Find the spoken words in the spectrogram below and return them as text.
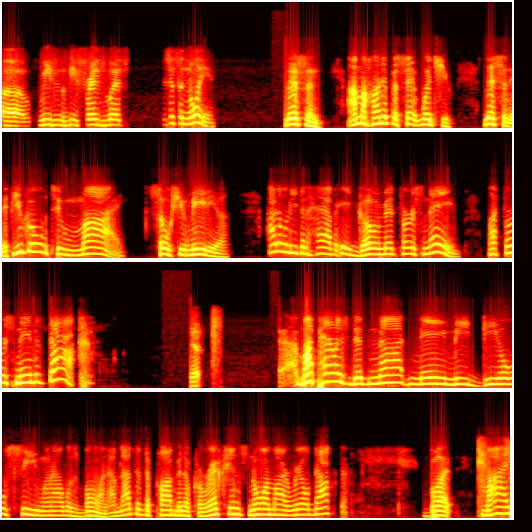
uh, reason to be friends with. It's just annoying. Listen, I'm hundred percent with you. Listen, if you go to my social media, I don't even have a government first name. My first name is Doc. Yep. Uh, My parents did not name me DOC when I was born. I'm not the Department of Corrections, nor am I a real doctor. But my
